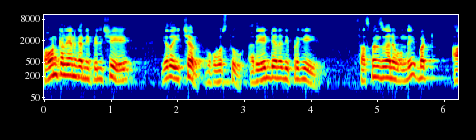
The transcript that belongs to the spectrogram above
పవన్ కళ్యాణ్ గారిని పిలిచి ఏదో ఇచ్చారు ఒక వస్తువు. అదేంటి అనేది ఇప్పటికీ సస్పెన్స్గానే ఉంది. బట్ ఆ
